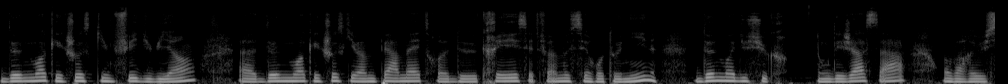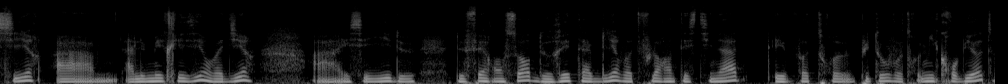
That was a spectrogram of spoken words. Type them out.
donne-moi quelque chose qui me fait du bien, euh, donne-moi quelque chose qui va me permettre de créer cette fameuse sérotonine, donne-moi du sucre. Donc déjà ça, on va réussir à, le maîtriser, on va dire, à essayer de, faire en sorte de rétablir votre flore intestinale et votre plutôt votre microbiote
